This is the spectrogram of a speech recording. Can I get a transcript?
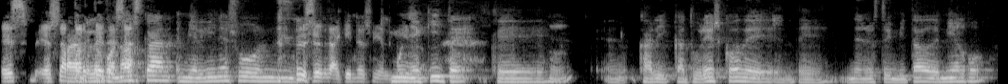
es, es, la Para parte que lo conozcan, Mielguín es un es verdad, ¿quién es muñequito que, eh, caricaturesco de, de, nuestro invitado de Mielgo.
